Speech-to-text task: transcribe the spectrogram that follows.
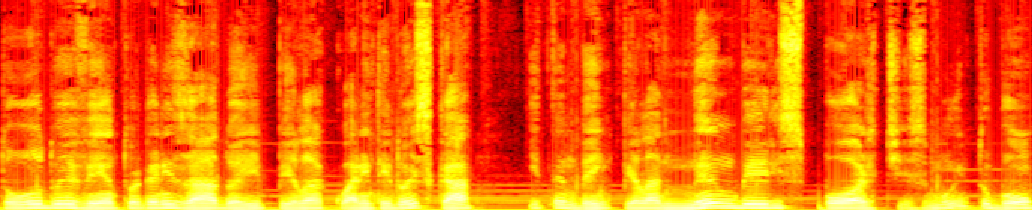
todo evento organizado aí pela 42K e também pela Number Esportes. Muito bom,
